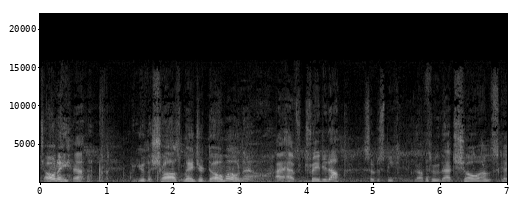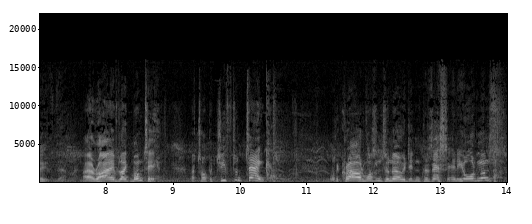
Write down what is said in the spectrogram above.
Tony, are you the Shah's major domo now? I have traded up, so to speak. You got through that show unscathed then. I arrived like Monty, atop a chieftain tank. The crowd wasn't to know he didn't possess any ordnance.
